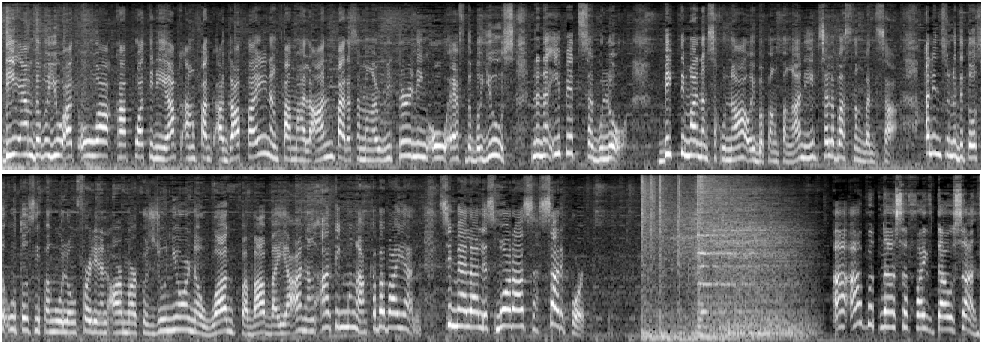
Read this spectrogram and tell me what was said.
DMW at OWA kapwa tiniyak ang pag-agapay ng pamahalaan para sa mga returning OFWs na naipit sa gulo. Biktima ng sakuna o iba pang panganib sa labas ng bansa. Alinsunod ito sa utos ni Pangulong Ferdinand R. Marcos Jr. na huwag pababayaan ang ating mga kababayan. Si Mela Lesmoras sa report. Aabot na sa 5,325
